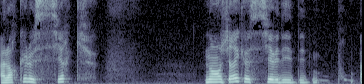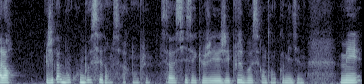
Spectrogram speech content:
Alors que le cirque. Non, je dirais que s'il y avait des. des... Alors, j'ai pas beaucoup bossé dans le cirque non plus. Ça aussi, c'est que j'ai plus bossé en tant que comédienne. Mais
